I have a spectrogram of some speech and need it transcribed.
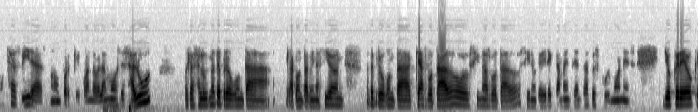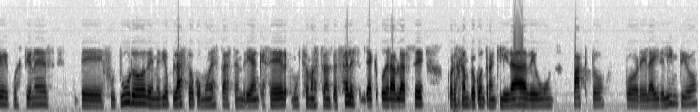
muchas vidas, ¿no? Porque cuando hablamos de salud, pues la salud no te pregunta la contaminación, no te pregunta qué has votado o si no has votado, sino que directamente entra a tus pulmones. Yo creo que cuestiones de futuro, de medio plazo como estas, tendrían que ser mucho más transversales. Tendría que poder hablarse, por ejemplo, con tranquilidad de un pacto por el aire limpio,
